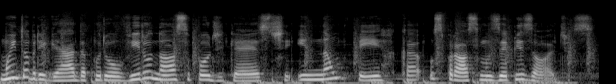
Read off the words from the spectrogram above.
Muito obrigada por ouvir o nosso podcast e não perca os próximos episódios.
